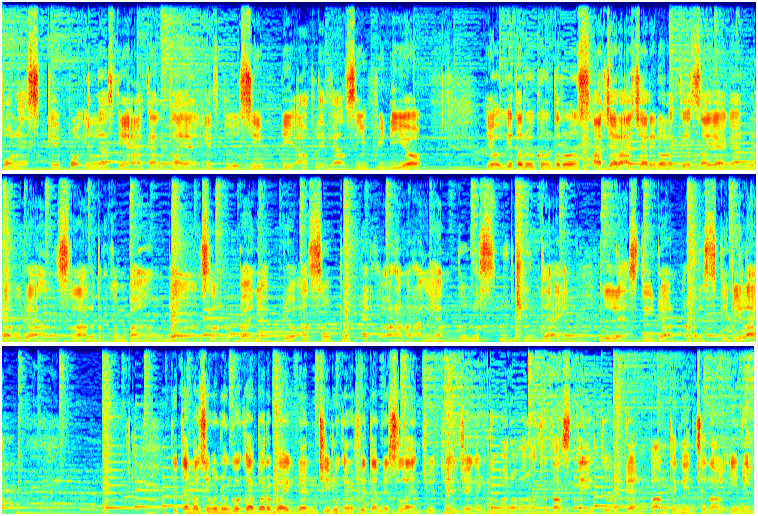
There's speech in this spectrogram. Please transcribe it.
Poles Kepo Lesti yang akan tayang eksklusif di aplikasi video Yuk kita dukung terus acara-acara idola kesayangan mudah-mudahan selalu berkembang dan selalu banyak doa support dari orang-orang yang tulus mencintai Lesti dan Rizky Bilar. Kita masih menunggu kabar baik dan cidukan vitamin selanjutnya. Jangan ke mana-mana tetap stay tune dan pantengin channel ini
